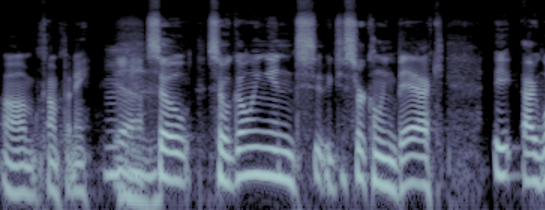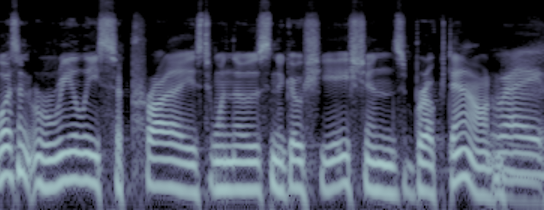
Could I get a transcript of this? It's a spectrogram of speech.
um, company. yeah. So so going into circling back, it, I wasn't really surprised when those negotiations broke down. Right.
